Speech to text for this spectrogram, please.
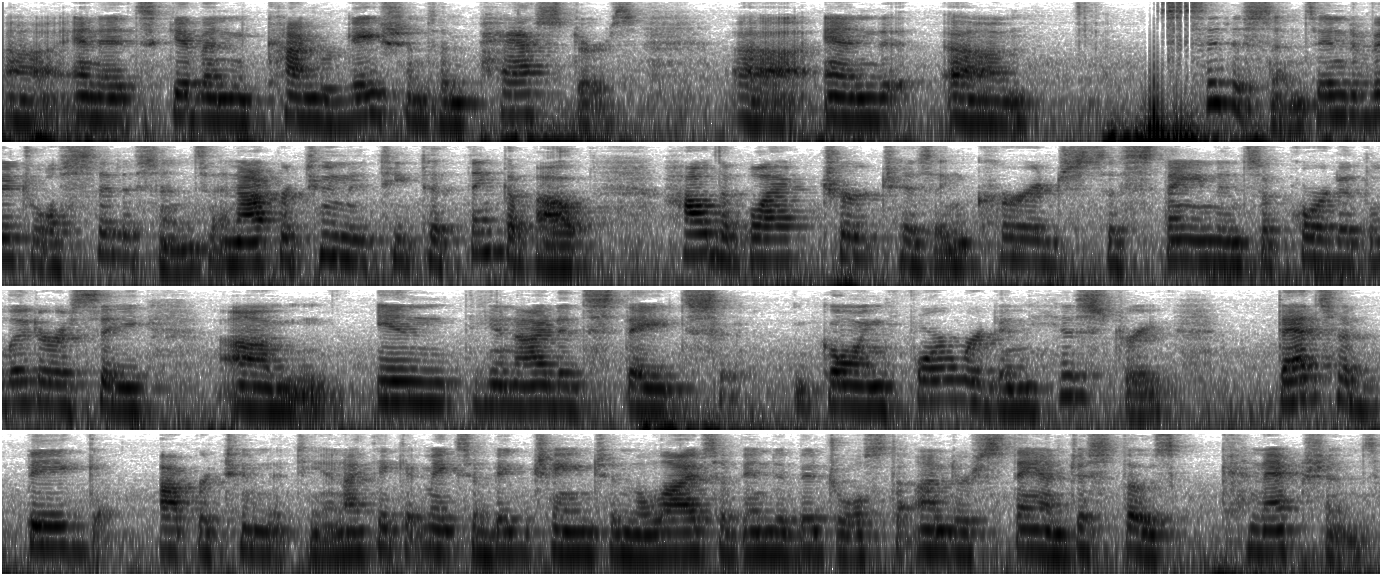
uh, and it's given congregations and pastors uh, and um, citizens, individual citizens, an opportunity to think about how the black church has encouraged, sustained, and supported literacy um, in the United States going forward in history. That's a big opportunity, and I think it makes a big change in the lives of individuals to understand just those connections.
